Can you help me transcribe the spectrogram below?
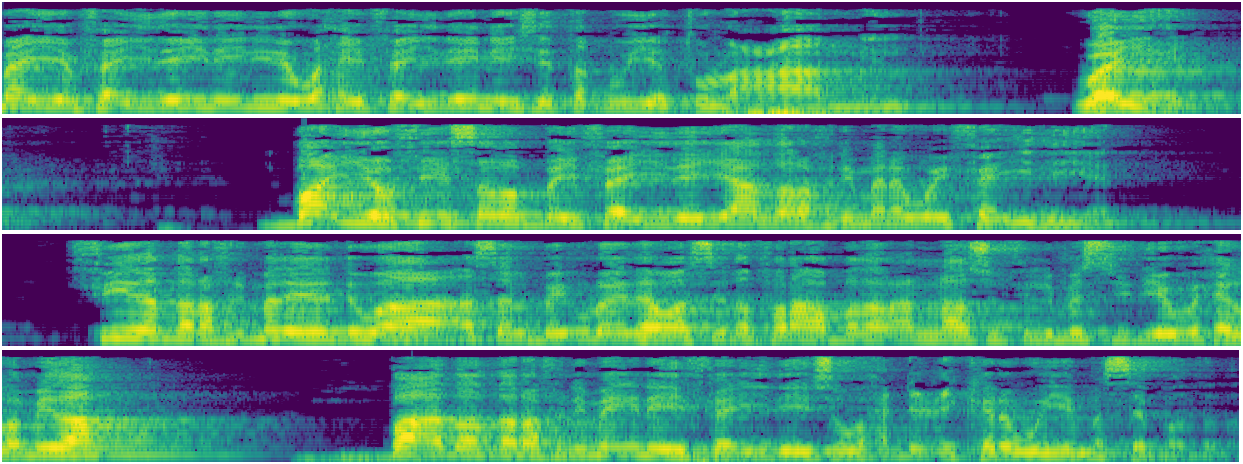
ma ayan faa'iidaynaynine waxay faa'iidaynaysay taqwiyatulcaamil waa yahay. Ba iyo fii sabab bay faa'iideeyaan darafnimona way faa'iideeyaan fiida darafnimadeeda waa asal bay u leedahay waa sida faraha badan annaasu filmasjid iyo wixii la mid ah. Ba'da darafnimo inay faa'iidayso wax dhici kara weeye mase badna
